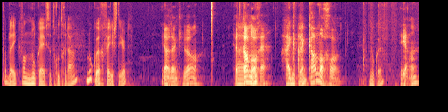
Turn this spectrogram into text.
dat bleek, want Noeke heeft het goed gedaan. Noeke, gefeliciteerd. Ja, dankjewel. Het Eh, kan nog, hè? Hij, Noek, hè? hij kan nog gewoon. Noeke, Ja.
